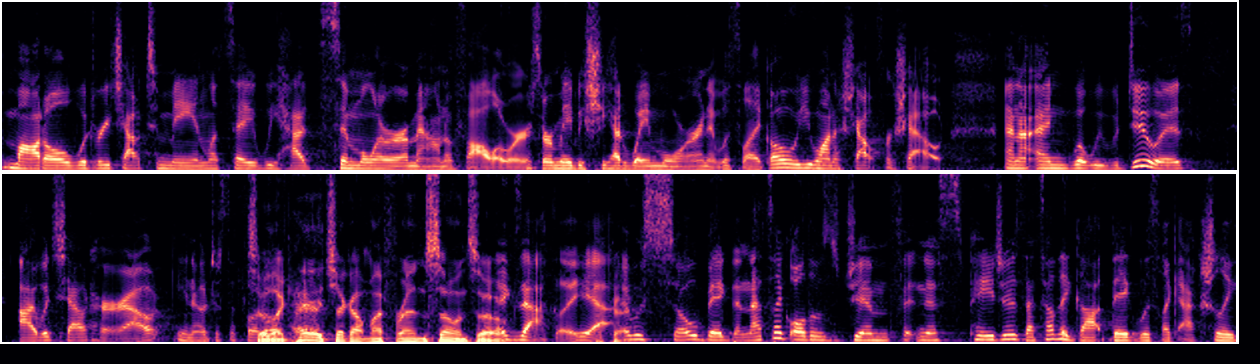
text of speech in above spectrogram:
model would reach out to me, and let's say we had similar amount of followers, or maybe she had way more, and it was like, "Oh, you want to shout for shout?" And I, and what we would do is, I would shout her out, you know, just a photo. So like, hey, check out my friend so and so. Exactly. Yeah. Okay. It was so big then. That's like all those gym fitness pages. That's how they got big was like actually,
